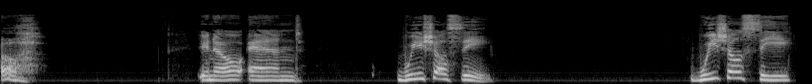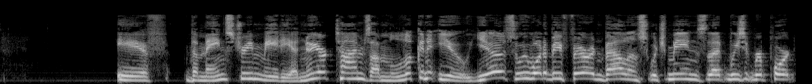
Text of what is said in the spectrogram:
Oh, You know, and we shall see. We shall see if the mainstream media, New York Times, I'm looking at you. Yes, we want to be fair and balanced, which means that we report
